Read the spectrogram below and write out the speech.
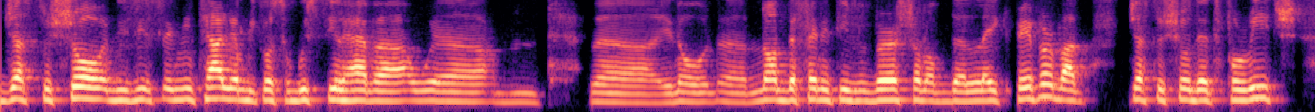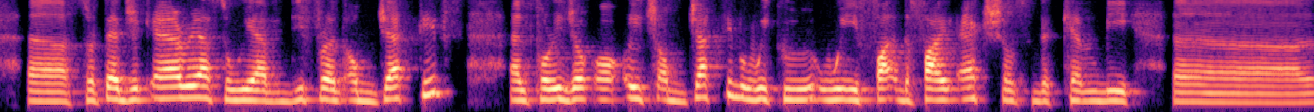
just to show this is in Italian because we still have a we, um, uh, you know uh, not definitive version of the lake paper, but just to show that for each uh, strategic areas we have different objectives, and for each of each objective we could we fi define actions that can be uh,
